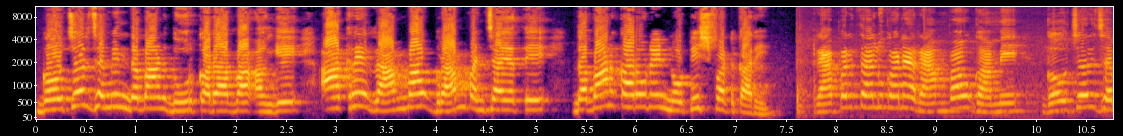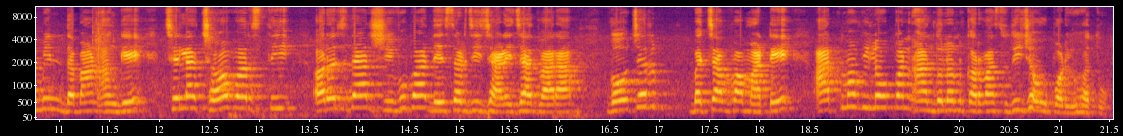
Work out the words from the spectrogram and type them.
ગૌચર જમીન દબાણ દૂર કરાવવા અંગે આખરે રામવાવ ગ્રામ પંચાયતે દબાણકારોને નોટિસ ફટકારી. રાપર તાલુકાના રામવાવ ગામે ગૌચર જમીન દબાણ અંગે છેલ્લા છ વર્ષથી અરજદાર શિવુભા દેસરજી જાડેજા દ્વારા ગૌચર બચાવવા માટે આત્મવિલોપન આંદોલન કરવા સુધી જવું પડ્યું હતું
